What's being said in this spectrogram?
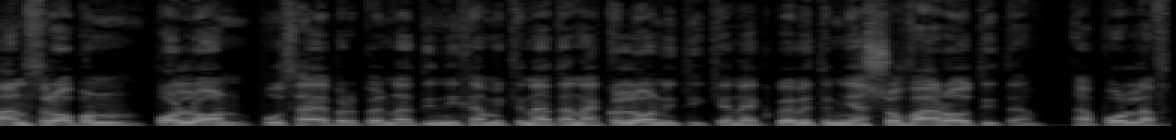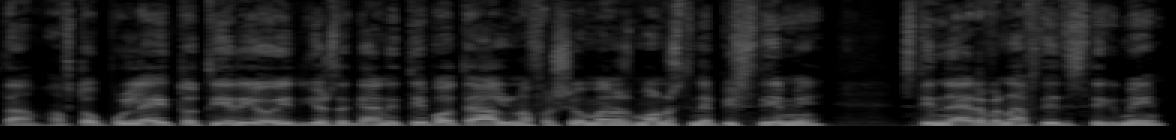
ανθρώπων πολλών που θα έπρεπε να την είχαμε και να ήταν ακλόνητη και να εκπέμπεται μια σοβαρότητα από όλα αυτά. Αυτό που λέει το τηρεί ο ίδιος, δεν κάνει τίποτε άλλο, είναι αφοσιωμένος μόνο στην επιστήμη, στην έρευνα αυτή τη στιγμή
